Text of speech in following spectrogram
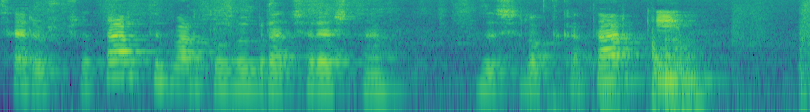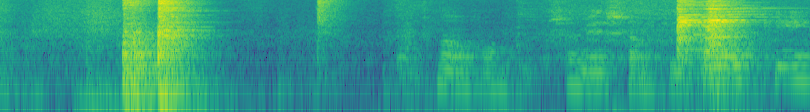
Ser już przetarty, warto wybrać resztę ze środka tarki. Znowu przemieszam pieczarki.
